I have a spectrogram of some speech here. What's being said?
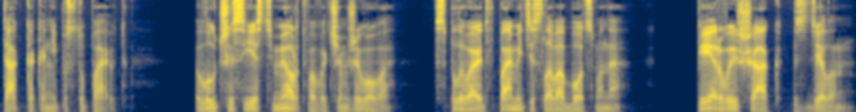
так, как они поступают. Лучше съесть мертвого, чем живого. Всплывают в памяти слова боцмана. Первый шаг сделан.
